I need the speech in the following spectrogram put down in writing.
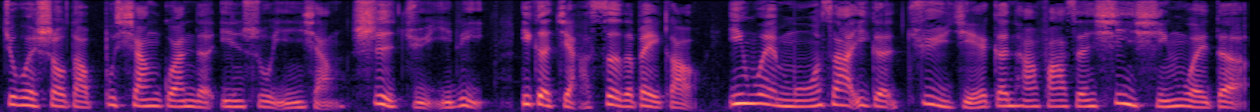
就会受到不相关的因素影响。试举一例：一个假设的被告因为谋杀一个拒绝跟他发生性行为的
